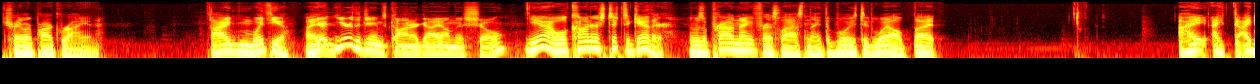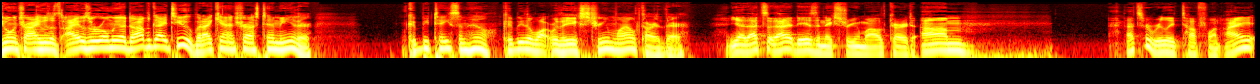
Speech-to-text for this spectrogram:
Trailer Park Ryan. I'm with you. I, You're, you're the James Conner guy on this show. yeah, well, Connor stick together. It was a proud night for us last night. The boys did well, but I I, I don't try. I was I was a Romeo Doubs guy too, but I can't trust him either. Could be Taysom Hill. Could be the or the extreme wild card there. Yeah, that's that is an extreme wild card. Um, that's a really tough one. I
